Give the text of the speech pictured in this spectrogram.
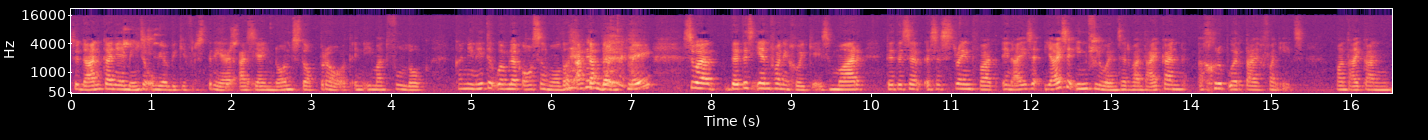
So dan kan jy mense om jou bietjie frustreer as jy non-stop praat en iemand voel dalk kan jy net 'n oomblik asemhaal dat ek kan dink, nê? So dit is een van die goedjies, maar dit is 'n is 'n strength wat en hy's jy's 'n influencer want hy kan 'n groep oortuig van iets, want hy kan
